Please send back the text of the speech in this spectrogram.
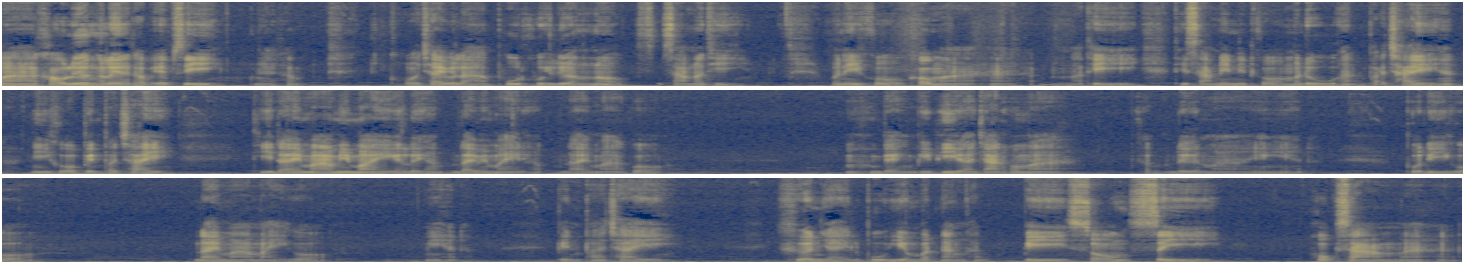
มาเข้าเรื่องกันเลยนะครับ FC นะครับขอใช้เวลาพูดคุยเรื่องนอก 3 นาที วันนี้ก็เข้ามานาทีที่ 3 นิดๆก็มาดูฮะพระชัยฮะนี่ก็เป็นพระชัยที่ได้มาใหม่ๆกันเลยครับได้ใหม่ๆครับได้มาก็แบ่งพี่ๆอาจารย์เข้ามาครับเดินมาอย่างเงี้ยพอดีก็ได้มาใหม่ก็นี่ฮะเป็นพระชัย เขื่อนใหญ่หลวงปู่เอี่ยมวัดหนังครับ ปีสองสี่หกสามอ่าฮะ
